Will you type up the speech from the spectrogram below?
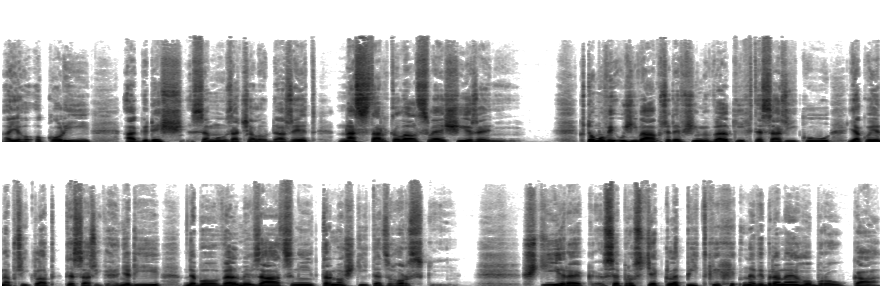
a jeho okolí a když se mu začalo dařit, nastartoval své šíření. K tomu využívá především velkých tesaříků, jako je například tesařík hnědý nebo velmi vzácný trnoštítec horský. Štírek se prostě klepítky chytne vybraného brouka,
